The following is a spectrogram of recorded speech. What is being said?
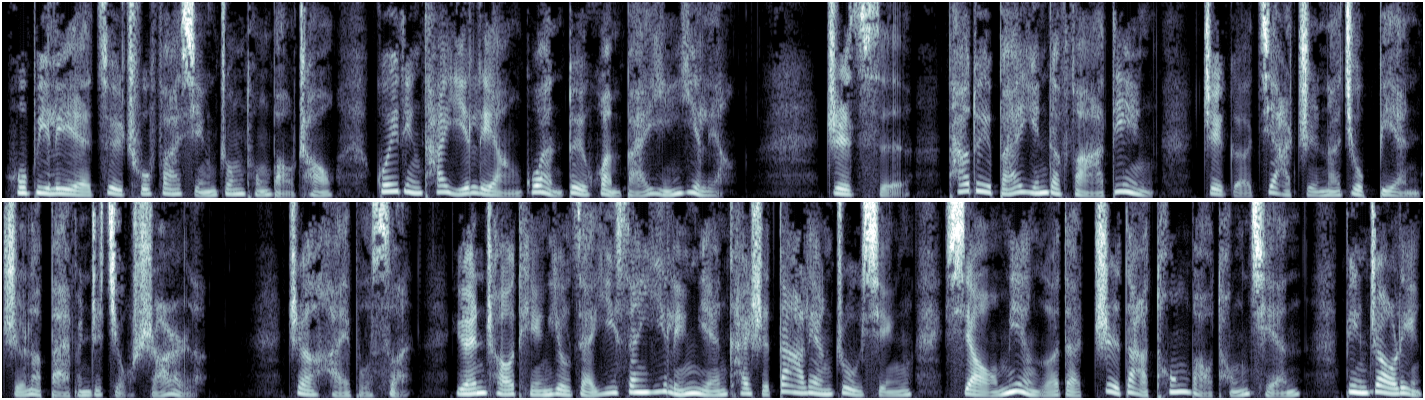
忽必烈最初发行中统宝钞，规定他以两贯兑换白银一两，至此。他对白银的法定这个价值呢，就贬值了百分之九十二了。这还不算，元朝廷又在一三一零年开始大量铸行小面额的制大通宝铜钱，并诏令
